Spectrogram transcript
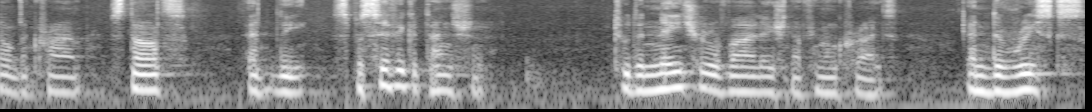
of the crime starts at the specific attention to the nature of violation of human rights and the risks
